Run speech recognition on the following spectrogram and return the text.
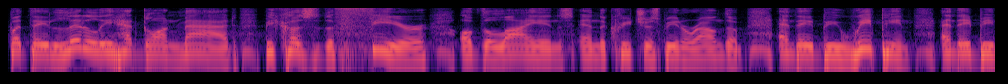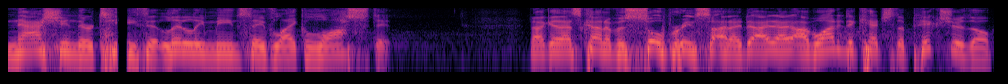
but they literally had gone mad because of the fear of the lions and the creatures being around them. And they'd be weeping and they'd be gnashing their teeth. It literally means they've like lost it. Now, again, that's kind of a sobering side. I, I, I wanted to catch the picture though,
